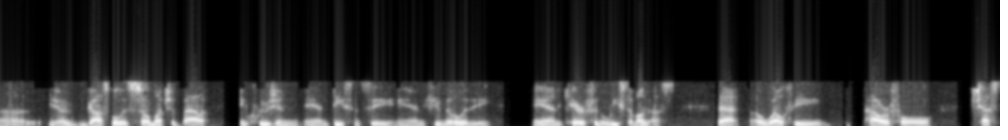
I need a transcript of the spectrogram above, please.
uh, you know, gospel is so much about inclusion and decency and humility and care for the least among us that a wealthy, powerful, chest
